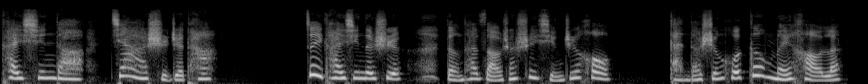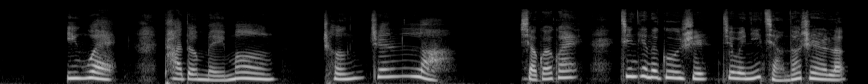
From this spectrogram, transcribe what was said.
开心地驾驶着它。最开心的是，等他早上睡醒之后，感到生活更美好了，因为他的美梦成真了。小乖乖，今天的故事就为你讲到这儿了。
